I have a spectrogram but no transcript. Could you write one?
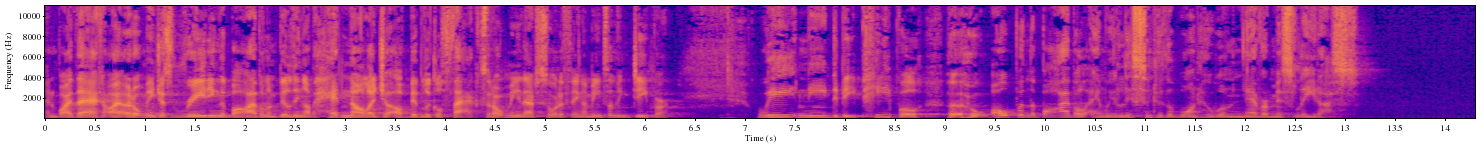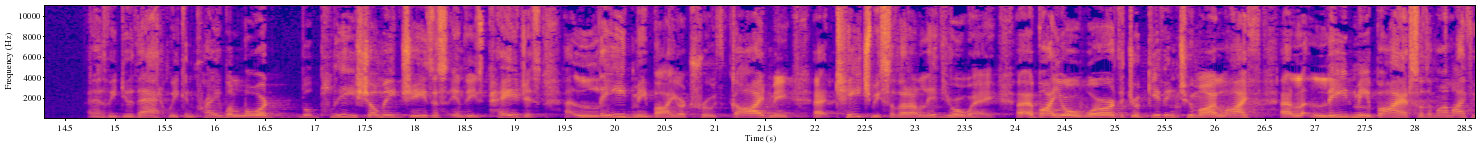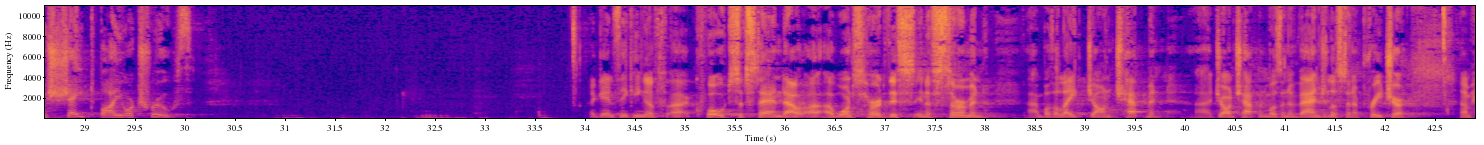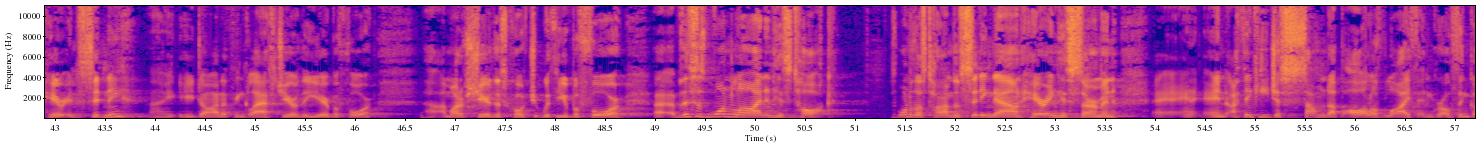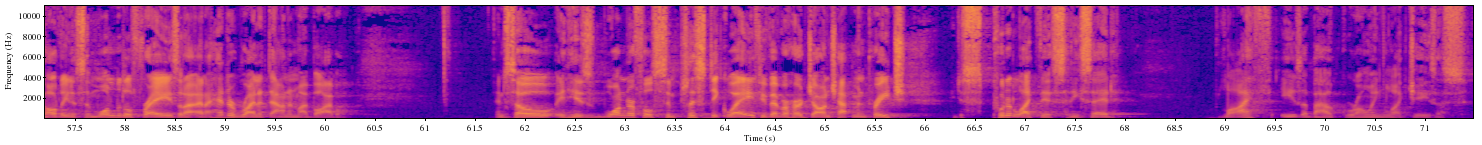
And by that, I don't mean just reading the Bible and building up head knowledge of biblical facts. I don't mean that sort of thing. I mean something deeper. We need to be people who open the Bible and we listen to the one who will never mislead us. And as we do that, we can pray, Well, Lord, well, please show me Jesus in these pages. Uh, lead me by your truth. Guide me. Uh, teach me so that I live your way. Uh, by your word that you're giving to my life, uh, lead me by it so that my life is shaped by your truth. Again, thinking of uh, quotes that stand out, I, I, once heard this in a sermon uh, by the late John Chapman. John Chapman was an evangelist and a preacher um, here in Sydney. Uh, he died, I think, last year or the year before. Uh, I might have shared this quote with you before. Uh, this is one line in his talk. It's one of those times of sitting down, hearing his sermon, and, and, I think he just summed up all of life and growth and godliness in one little phrase, and I, and I had to write it down in my Bible. And so, in his wonderful, simplistic way, if you've ever heard John Chapman preach, he just put it like this, and he said, Life is about growing like Jesus.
